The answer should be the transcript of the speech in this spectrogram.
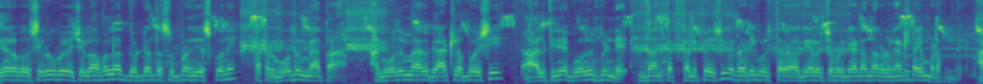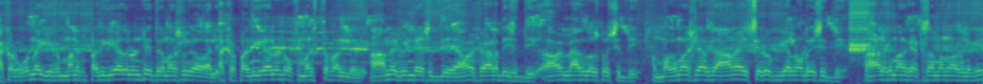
గేదెల చెరువు పోయి వచ్చే లోపల దొడ్డంతా శుభ్రం చేసుకొని అక్కడ గోధుమ మేత. ఆ గోధుమ మీద ఘాట్లో పోసి వాళ్ళు తినే గోధుమ పిండి దానికి అది కలిపేసి రెడీగా ఉంచుతారు. ఆ గేదెలు వచ్చేప్పుడు గంట రెండు గంటల టైం పడుతుంది. అక్కడ ఉన్న మనకి పది గేదెలు ఉంటే ఇద్దరు మనుషులు కావాలి. అక్కడ పది గేదెలు ఉంటే ఒక మనిషితో పని లేదు. ఆమె పిండేసిద్ది ఆమె పేడ తీసిద్ది ఆమె మీద కోసుకొచ్చిద్ది. మగ మనుషులు లేకపోతే ఆమె చెరుకు గేదెలు కూడా తీసిద్ది వాళ్ళకి మనకి ఎట్ట సంబంధం అసలుకి?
